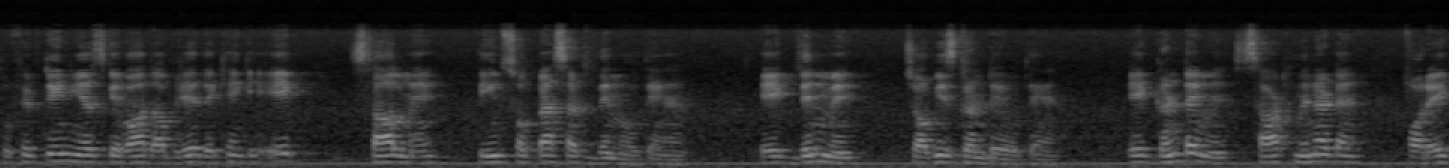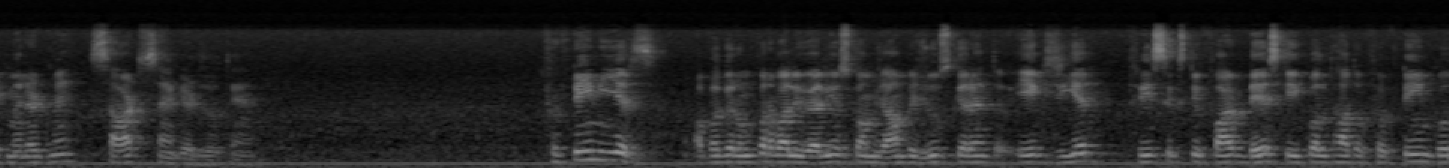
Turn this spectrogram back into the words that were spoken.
तो 15 इयर्स के बाद आप ये देखें कि एक साल में तीन सौ पैंसठ दिन होते हैं। एक दिन में 24 घंटे होते हैं। एक घंटे में 60 मिनट हैं और एक मिनट में 60 सेकेंड्स होते हैं। 15 ईयर्स अब अगर ऊपर वाली वैल्यूज़ को हम जहाँ पे यूज़ करें तो एक ईयर 365 डेज़ के इक्वल था तो 15 को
